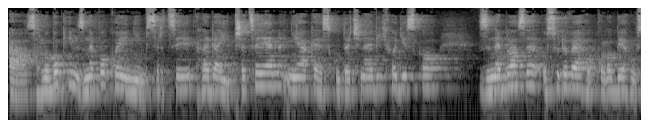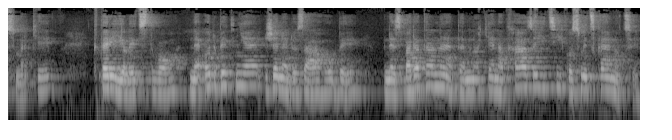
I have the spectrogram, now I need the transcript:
a s hlubokým znepokojením v srdci hledají přece jen nějaké skutečné východisko z neblaze osudového koloběhu smrti, který lidstvo neodbitně žene do záhuby v nezbadatelné temnotě nadcházející kosmické noci.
